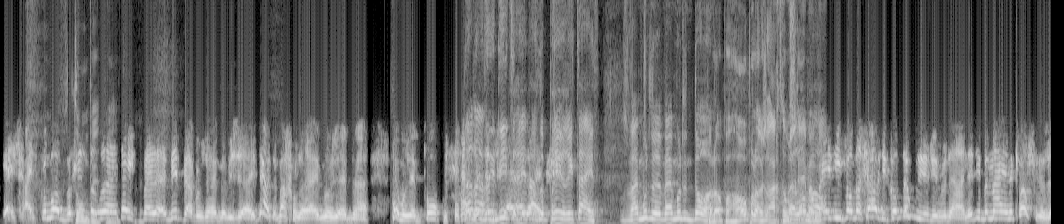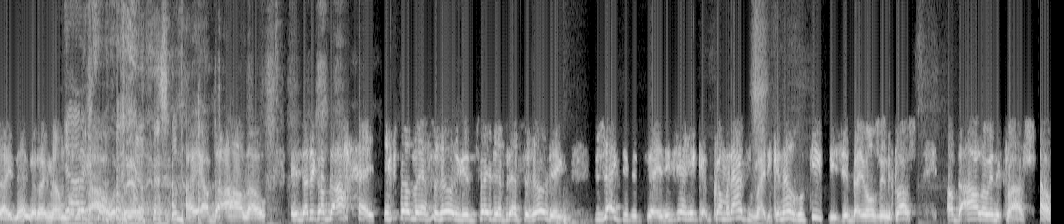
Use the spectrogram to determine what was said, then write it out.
Ja, schijt, kom op, begin toch. eh, nee, maar uh, dit naar de wc. Nou, dat mag wel nog even. Moest even, eh, hij moest even poep. Dat ik niet echt als de prioriteit. Dus wij moeten, wij moeten door. We lopen hopeloos achter Wij schema. Nee, die van de Gouw, die komt ook bij jullie vandaan. hè? Die bij mij in de klas gezeten, hè? De Raymond Ja, van de Gouw. Hij op de ALO. En dat ik op de ALO... Ik speelde bij FC Groningen, in de tweede bij FC Groningen. Toen zei ik in de training, ik zeg, ik heb een kameraad van mij, die kan heel goed keepen. Die zit bij ons in de klas, op de ALO in de klas. Nou,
